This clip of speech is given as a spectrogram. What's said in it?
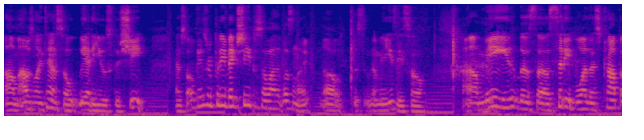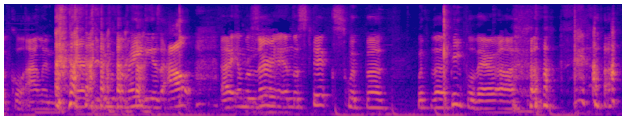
um, I was only ten, so we had to use the sheep, and so these were pretty big sheep, so I wasn't like, oh, this is gonna be easy. So uh, me, this uh, city boy, this tropical island character from Haiti, is out uh, in Missouri in the sticks with the with the people there.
